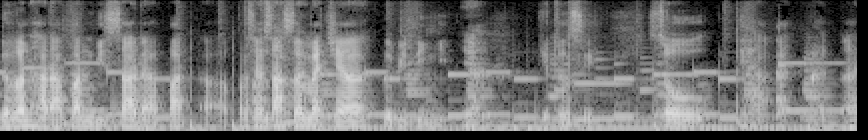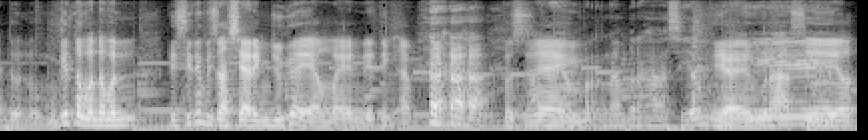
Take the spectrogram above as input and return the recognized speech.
dengan harapan bisa dapat uh, persentase matchnya lebih tinggi. Ya. gitu sih. So ya I, I, I don't know. Mungkin teman-teman di sini bisa sharing juga ya yang main dating app. Khususnya yang yang pernah berhasil ya yang berhasil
